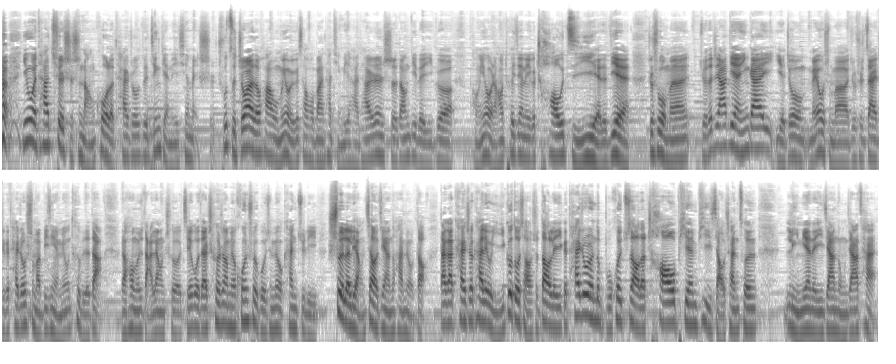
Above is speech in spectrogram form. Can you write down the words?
因为它确实是囊括了台州最经典的一些美食。除此之外的话，我们有一个小伙伴，他挺厉害，他认识当地的一个朋友，然后推荐了一个超级野的店，就是我们觉得这家店应该也就没有什么，就是在这个台州市嘛，毕竟也没有特别的大。然后我们就打辆车，结果在车上面昏睡过去，没有看距离，睡了两觉，竟然都还没有到。大概开车开了有一个多小时，到了一个台州人都不会去到的超偏僻小山村。里面的一家农家菜，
